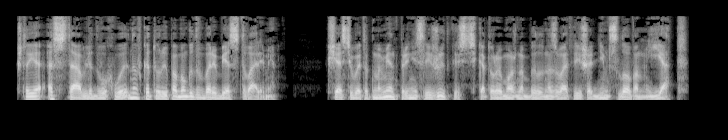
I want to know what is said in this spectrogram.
что я оставлю двух воинов, которые помогут в борьбе с тварями. К счастью, в этот момент принесли жидкость, которую можно было назвать лишь одним словом — яд.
